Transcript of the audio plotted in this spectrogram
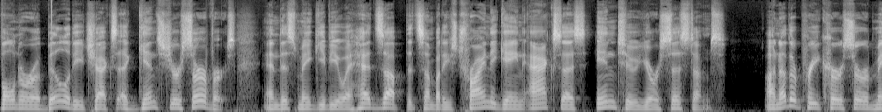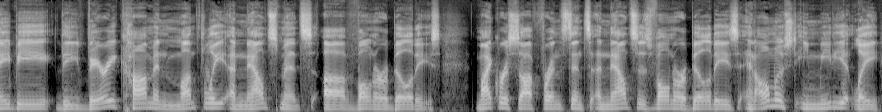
vulnerability checks against your servers. And this may give you a heads up that somebody's trying to gain access into your systems. Another precursor may be the very common monthly announcements of vulnerabilities. Microsoft, for instance, announces vulnerabilities, and almost immediately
